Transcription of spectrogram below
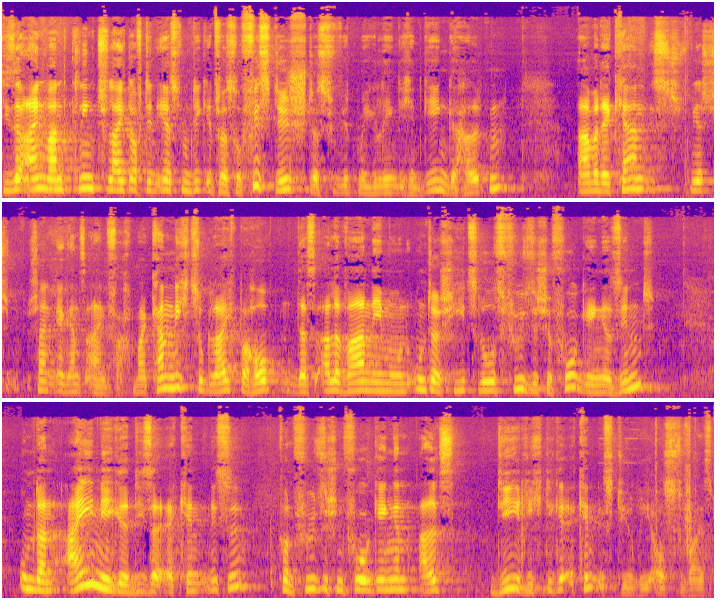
Dieser Einwand klingt vielleicht auf den ersten Blick etwas sophistisch, das wird mir gelegentlich entgegengehalten, aber der Kern ist, scheint mir ganz einfach. Man kann nicht zugleich behaupten, dass alle Wahrnehmungen unterschiedslos physische Vorgänge sind, um dann einige dieser Erkenntnisse von physischen Vorgängen als die richtige Erkenntnistheorie auszuweisen.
